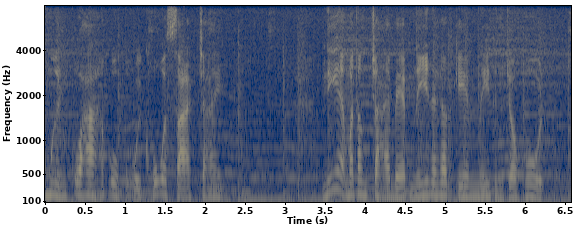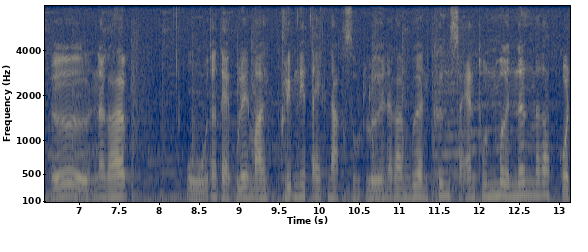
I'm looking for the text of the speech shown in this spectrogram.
20,000 กว่า โอ้โหโคตรสะใจ เนี่ยมันต้องจ่ายแบบนี้นะครับ เกมนี้ถึงจะโหด เออนะครับ โอ้โหตั้งแต่กูเล่นมาคลิปนี้แตกหนักสุดเลยนะครับเพื่อนครึ่งแสนทุนหมื่นหนึ่งนะครับกด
